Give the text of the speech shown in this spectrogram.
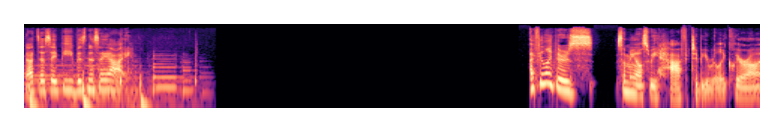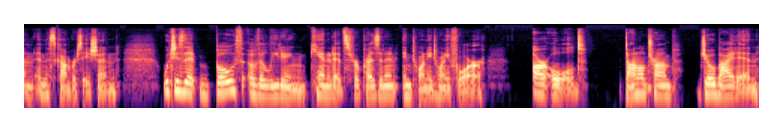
That's SAP Business AI. I feel like there's something else we have to be really clear on in this conversation, which is that both of the leading candidates for president in 2024 are old Donald Trump, Joe Biden,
